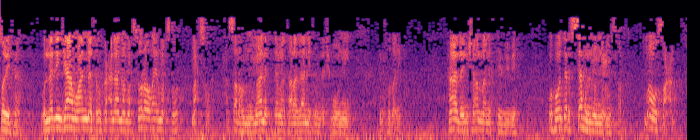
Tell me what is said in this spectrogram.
صرفه. والذي جاء مؤنثه فعلانه محصورة وغير محصور محصور. حصره ابن مالك كما ترى ذلك ابن الأشموني في الخضري. هذا إن شاء الله نكتفي به. وهو درس سهل ممنوع من الصرف ما هو صعب.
